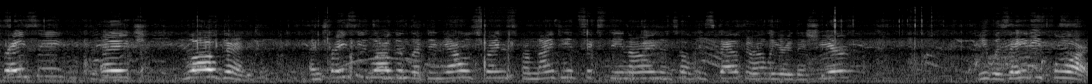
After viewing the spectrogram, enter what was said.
Tracy H. Logan. And Tracy Logan lived in Yellow Springs from 1969 until his death earlier this year. He was 84.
